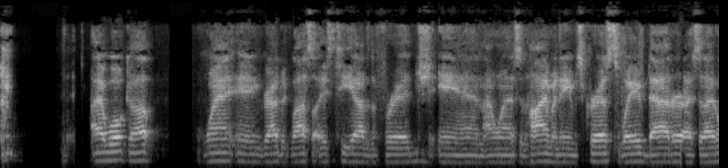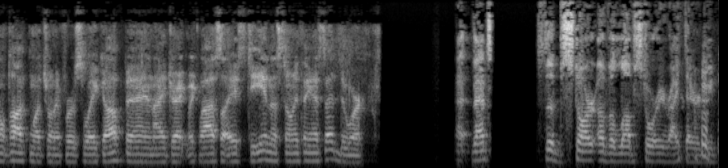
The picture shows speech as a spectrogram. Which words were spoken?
I woke up, went and grabbed a glass of iced tea out of the fridge, and I went and said, "Hi, my name's Chris." Waved at her. I said, "I don't talk much when I first wake up," and I drank my glass of iced tea, and that's the only thing I said to her. That's the start of a love story right there, dude.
